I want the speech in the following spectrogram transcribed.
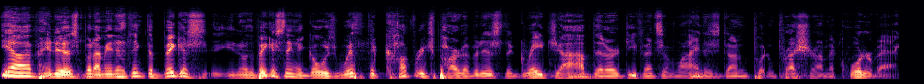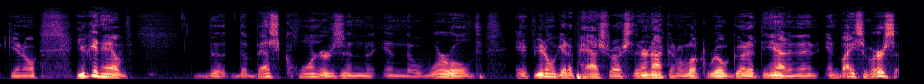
Yeah, it is, but I mean, I think the biggest, you know, the biggest thing that goes with the coverage part of it is the great job that our defensive line has done putting pressure on the quarterback. You know, you can have the the best corners in in the world. If you don't get a pass rush, they're not going to look real good at the end, and then and vice versa.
